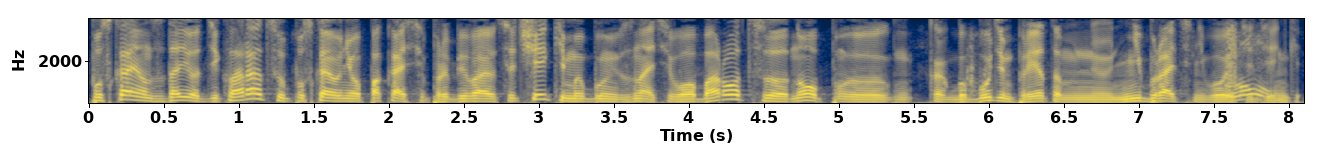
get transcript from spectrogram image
пускай он сдает декларацию, пускай у него по кассе пробиваются чеки, мы будем знать его оборот, но э, как бы будем при этом не брать с него ну, эти деньги.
